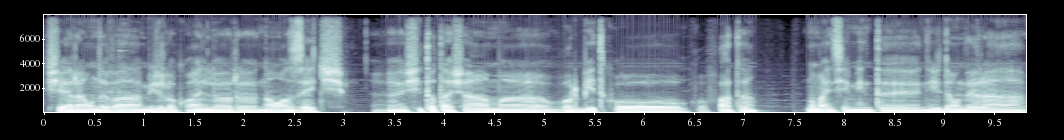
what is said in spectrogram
și era undeva în mijlocul anilor 90. Uh, uh, și tot așa am vorbit cu o, cu o fată nu mai țin minte nici de unde era,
